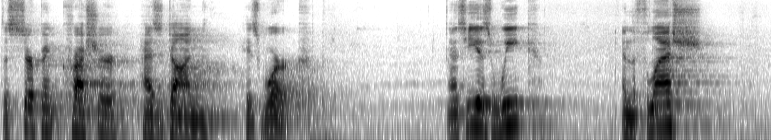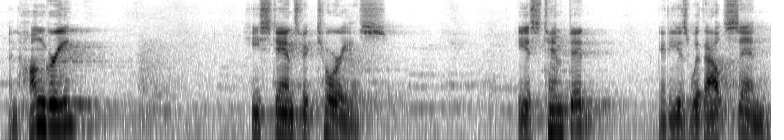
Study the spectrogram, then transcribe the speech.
The serpent crusher has done his work. As he is weak in the flesh and hungry, he stands victorious. He is tempted, yet he is without sin,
